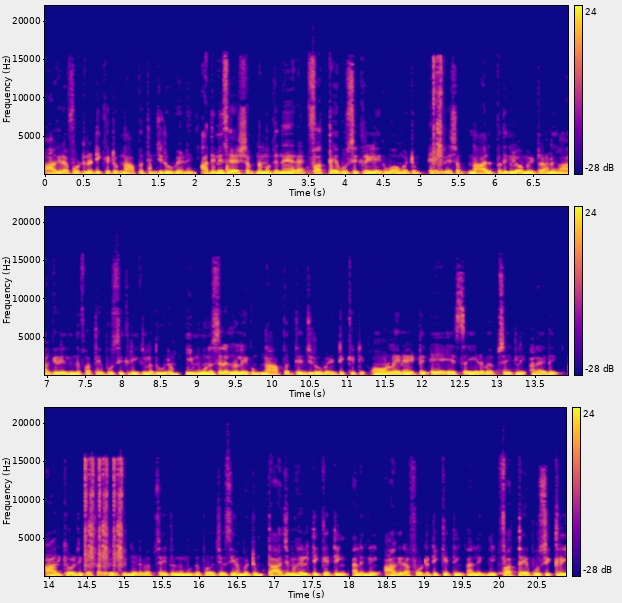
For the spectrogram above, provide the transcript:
ആഗ്ര ഫോർട്ടിന്റെ ടിക്കറ്റും നാൽപ്പത്തിയഞ്ച് രൂപയാണ്. അതിനുശേഷം നമുക്ക് നേരെ ഫത്തേപൂർ സിക്രിയിലേക്ക് പോകാൻ പറ്റും. ഏകദേശം നാൽപ്പത് കിലോമീറ്റർ ആണ് ആഗ്രയിൽ നിന്ന് ഫത്തേപൂർ സിക്രിക്കുള്ള ദൂരം. ഈ മൂന്ന് സ്ഥലങ്ങളിലേക്കും നാൽപ്പത്തിയഞ്ച് രൂപയാണ് ടിക്കറ്റ് ഓൺലൈനായിട്ട് എ എസ് ഐയുടെ വെബ്സൈറ്റിൽ അതായത് ആർക്കിയോളജിക്കൽ സർവീസ് ഇന്ത്യയുടെ വെബ്സൈറ്റിൽ നമുക്ക് പെർച്ചേസ് ചെയ്യാൻ പറ്റും. താജ്മഹൽ ടിക്കറ്റിംഗ് അല്ലെങ്കിൽ ആഗ്ര ഫോർട്ട് ടിക്കറ്റിംഗ് അല്ലെങ്കിൽ ഫത്തേപൂർ സിക്രി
